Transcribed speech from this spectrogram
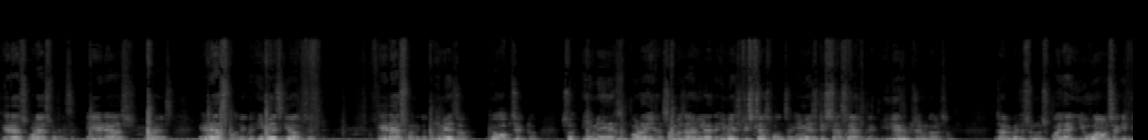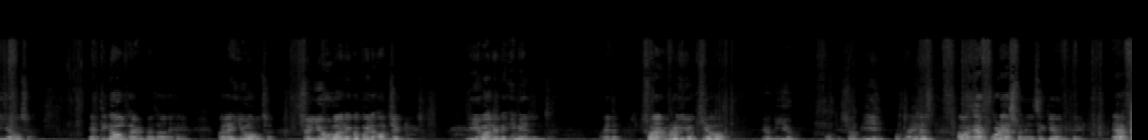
एड्यास ओड्यास भनेर चाहिँ एड्यास ओड्यास एड्यास भनेको इमेज कि अब्जेक्ट एड्यास भनेको त इमेज हो यो अब्जेक्ट हो सो इमेजबाट यहाँसम्म जानलाई त इमेज डिस्टेन्स भन्छ इमेज डिस्टेन्सलाई हामीले भीले रिप्रेजेन्ट गर्छौँ जहिले पनि सुन्नुहोस् पहिला यु आउँछ कि भी आउँछ यत्तिकै अल्फाबेटमा जाँदाखेरि पहिला यु आउँछ सो यु भनेको पहिला अब्जेक्ट हुन्छ भी भनेको इमेज हुन्छ है त सो हाम्रो यो के हो यो भी हो ओके सो भी माइनस अब एफ ओड्यास भनेर चाहिँ के भने फेरि एफ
